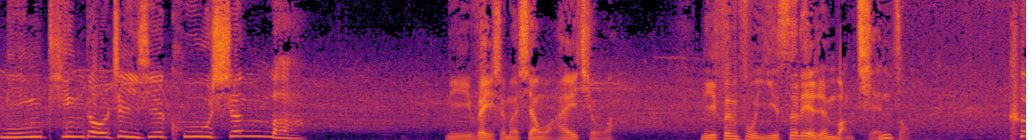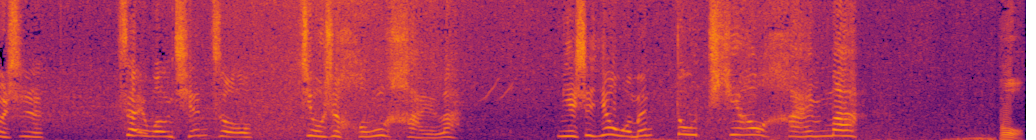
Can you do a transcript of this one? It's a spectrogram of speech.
您听到这些哭声吗？你为什么向我哀求啊？你吩咐以色列人往前走，可是再往前走就是红海了。你是要我们都跳海吗？不，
